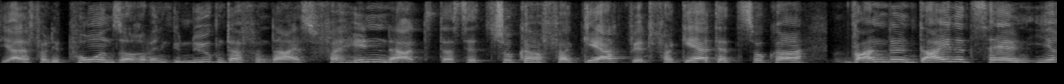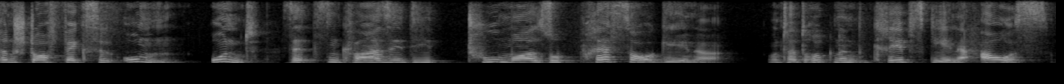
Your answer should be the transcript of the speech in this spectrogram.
die Alpha-Liponsäure, wenn genügend davon da ist, verhindert, dass der Zucker vergärt wird. Vergärt der Zucker, wandeln deine Zellen ihren Stoffwechsel um und setzen quasi die Tumorsuppressorgene, unterdrückenden Krebsgene aus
